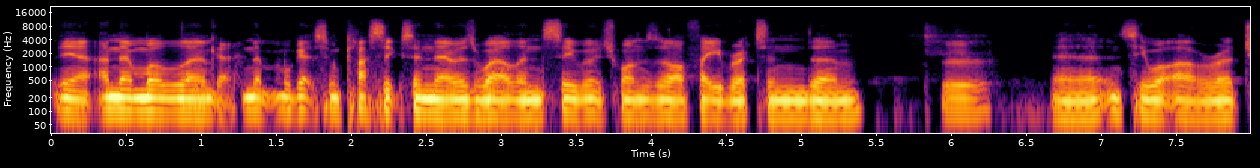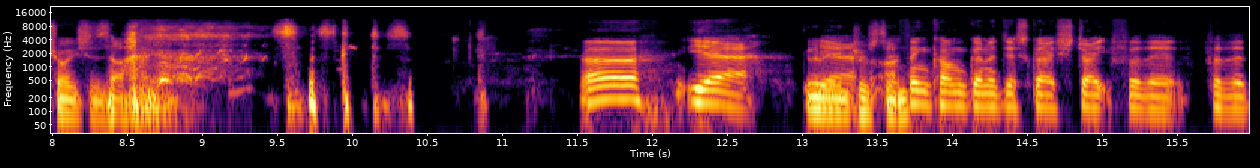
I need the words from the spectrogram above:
Yeah, and then we'll um, Okay. and then we'll get some classics in there as well, and see which ones are our favourite, and um, Mm. uh, and see what our uh, choices are. Uh, yeah. going to yeah. be interesting. I think I'm going to just go straight for the for the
